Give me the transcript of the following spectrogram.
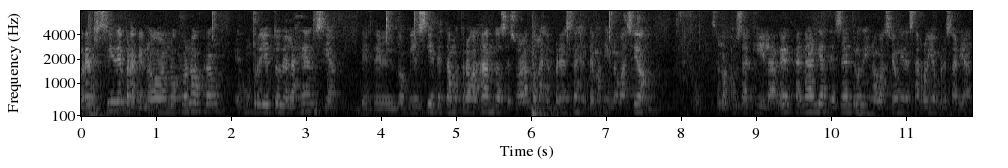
red CIDE, para que no lo conozcan, es un proyecto de la agencia. Desde el 2007 estamos trabajando, asesorando a las empresas en temas de innovación. Se los puse aquí, la Red Canarias de Centros de Innovación y Desarrollo Empresarial.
